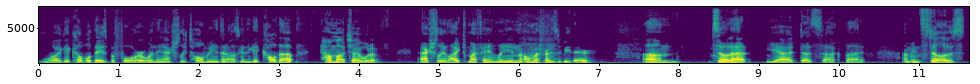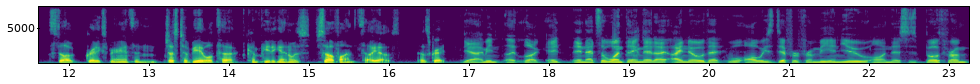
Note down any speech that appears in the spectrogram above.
like a couple days before when they actually told me that I was going to get called up. How much I would have actually liked my family and all my friends to be there. Um, so that yeah, it does suck, but I mean, still, it was still a great experience, and just to be able to compete again was so fun. So yeah, it was it was great. Yeah, I mean, look, it, and that's the one thing that I, I know that will always differ from me and you on this is both from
